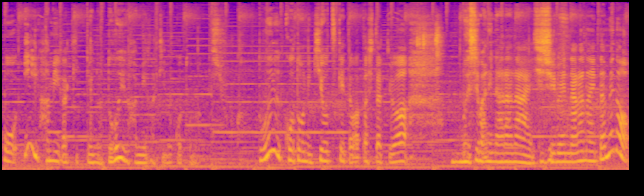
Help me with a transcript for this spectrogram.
こういい歯磨きっていうのはどういう歯磨きのことなんでしょうか？どういうことに気をつけて私たちは虫歯にならない歯周病にならないための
